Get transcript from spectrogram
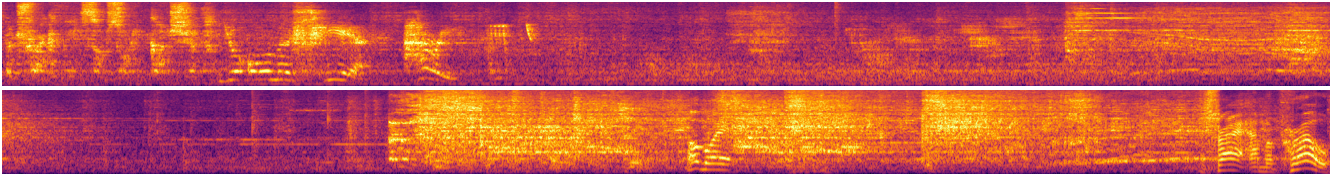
They're tracking me in some sort of gunship. You're almost here. Hurry. Oh boy. That's right, I'm a pro.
